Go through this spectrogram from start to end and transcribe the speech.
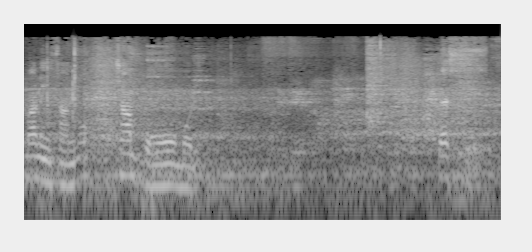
マリンさんのちゃんぽん大盛りです。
